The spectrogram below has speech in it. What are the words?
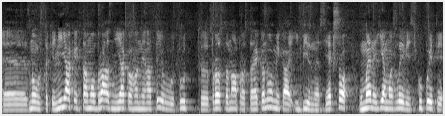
Е, Знову ж таки, ніяких там образ, ніякого негативу. Тут е, просто-напросто економіка і бізнес. Якщо у мене є можливість купити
